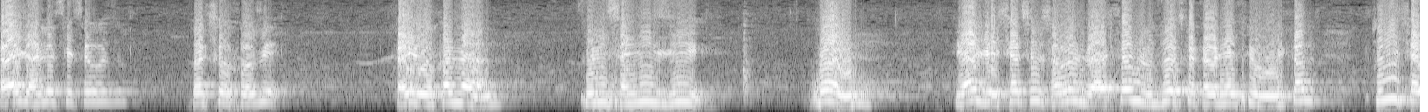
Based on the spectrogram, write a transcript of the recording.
काय झालं त्याच्याबद्दल स्वच्छ फोडले काही लोकांना तुम्ही संधी दिली पण या देशाचं सगळं राजकारण उद्ध्वस्त करण्याची भूमिका तुम्ही त्या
